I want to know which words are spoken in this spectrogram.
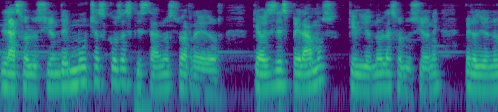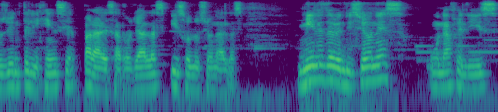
la solución de muchas cosas que están a nuestro alrededor, que a veces esperamos que Dios nos las solucione, pero Dios nos dio inteligencia para desarrollarlas y solucionarlas. Miles de bendiciones, una feliz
